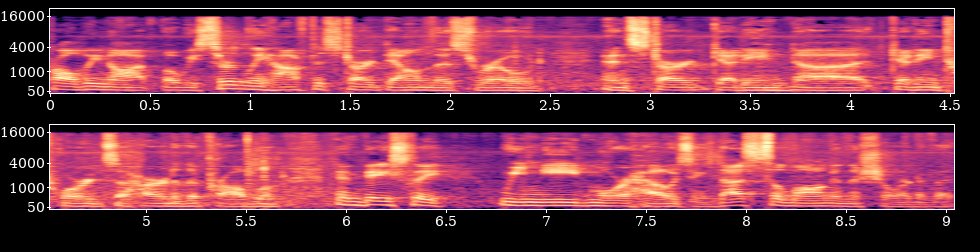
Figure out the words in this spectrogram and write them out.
Probably not, but we certainly have to start down this road and start getting uh, getting towards the heart of the problem. And basically, we need more housing. That's the long and the short of it.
